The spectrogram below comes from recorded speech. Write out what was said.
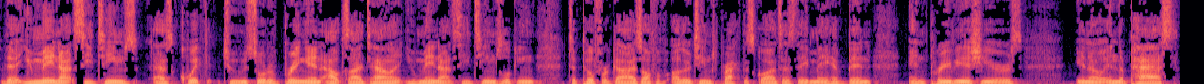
that you may not see teams as quick to sort of bring in outside talent. You may not see teams looking to pilfer guys off of other teams' practice squads as they may have been in previous years. You know, in the past,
